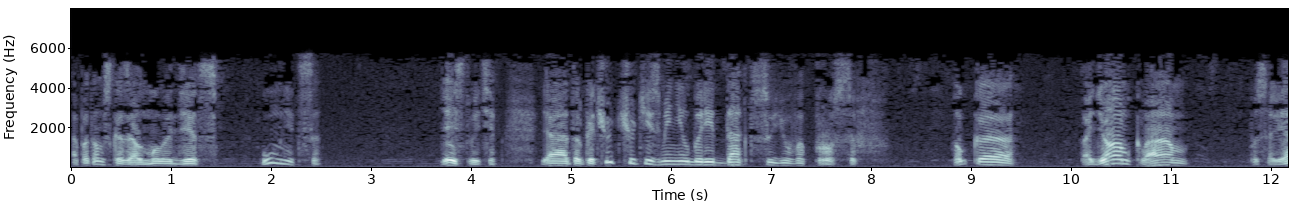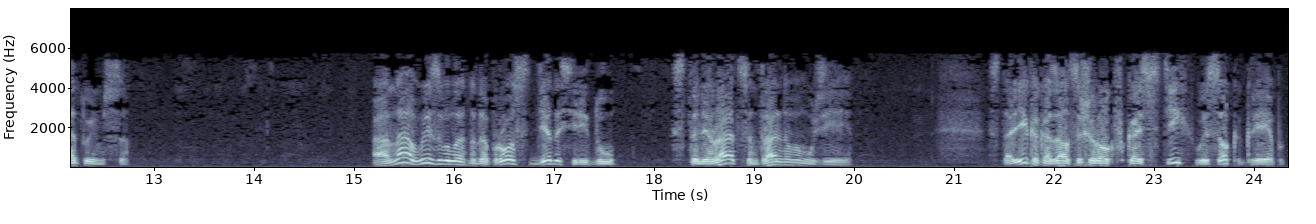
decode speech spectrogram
а потом сказал, молодец, умница. Действуйте. Я только чуть-чуть изменил бы редакцию вопросов. Ну-ка, пойдем к вам, посоветуемся. Она вызвала на допрос деда Середу столяра Центрального музея. Старик оказался широк в кости, высок и крепок.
